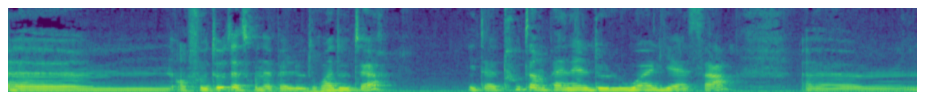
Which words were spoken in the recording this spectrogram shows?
Euh, en photo, tu as ce qu'on appelle le droit d'auteur. Et tu as tout un panel de lois liées à ça. euh,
